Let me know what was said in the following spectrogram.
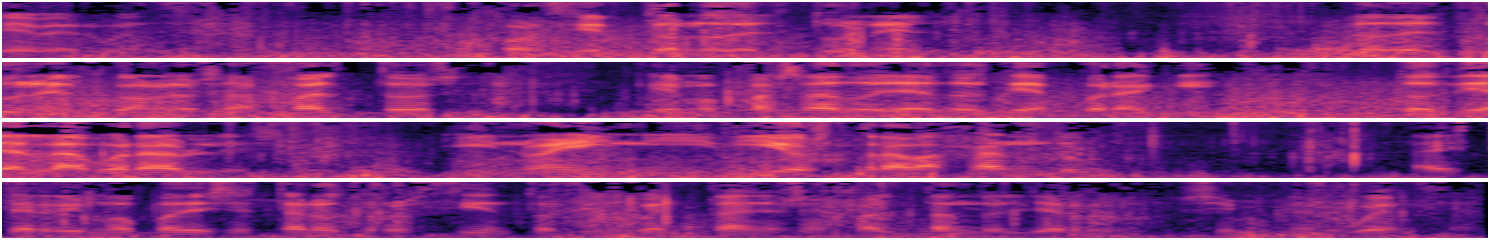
Qué vergüenza. Por cierto, lo del túnel. Lo del túnel con los asfaltos, que hemos pasado ya dos días por aquí, dos días laborables, y no hay ni Dios trabajando, a este ritmo podéis estar otros 150 años asfaltando el hierro, sin vergüenzas.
